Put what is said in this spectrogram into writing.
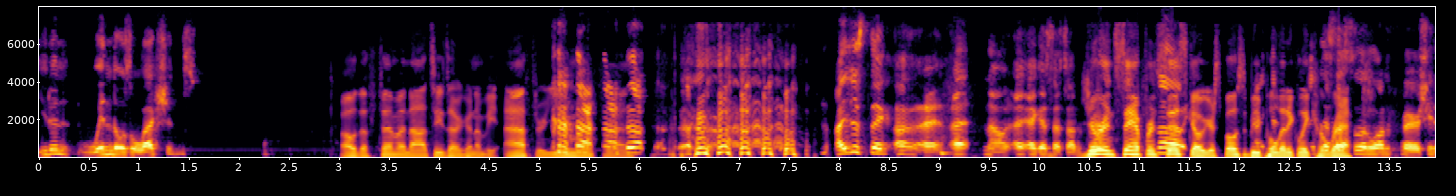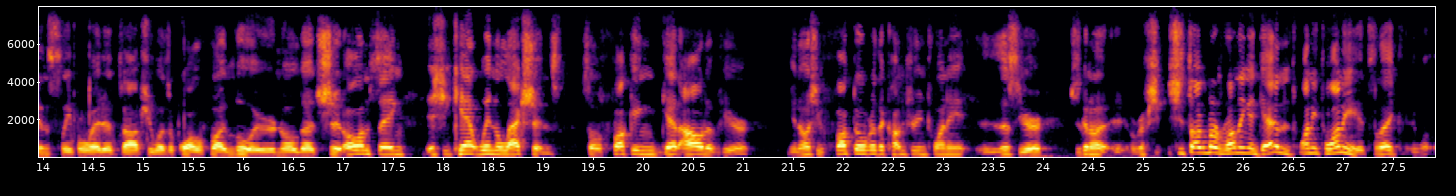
you didn't win those elections. Oh, the feminazis are gonna be after you, my friend. I just think, uh, I, I, no, I, I guess that's unfair. You're in San Francisco. You're supposed to be guess- politically guess that's correct. a little unfair. She didn't sleep her way to the top. She was a qualified lawyer and all that shit. All I'm saying is she can't win elections. So fucking get out of here. You know, she fucked over the country in 20 this year. She's gonna. she- She's talking about running again in 2020. It's like, what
